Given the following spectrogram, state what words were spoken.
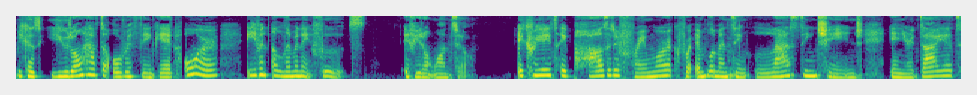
because you don't have to overthink it or even eliminate foods if you don't want to. It creates a positive framework for implementing lasting change in your diet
